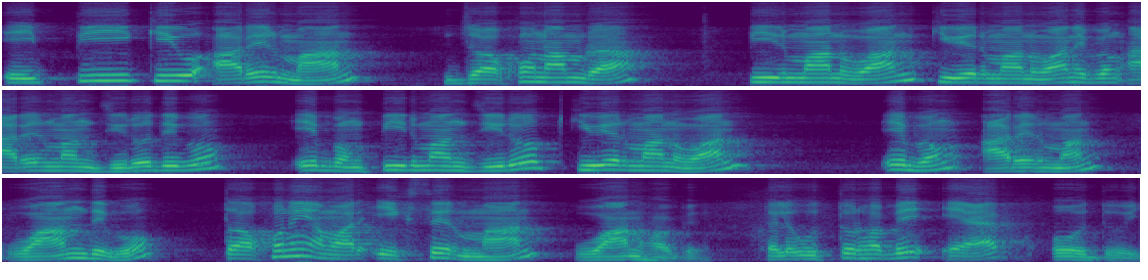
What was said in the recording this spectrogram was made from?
এই পি কিউ আর এর মান যখন আমরা পির মান ওয়ান কিউ এর মান ওয়ান এবং আর এর মান জিরো দেব এবং পির মান জিরো কিউ এর মান ওয়ান এবং আর এর মান ওয়ান দেব তখনই আমার এক্সের মান ওয়ান হবে তাহলে উত্তর হবে এক ও দুই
